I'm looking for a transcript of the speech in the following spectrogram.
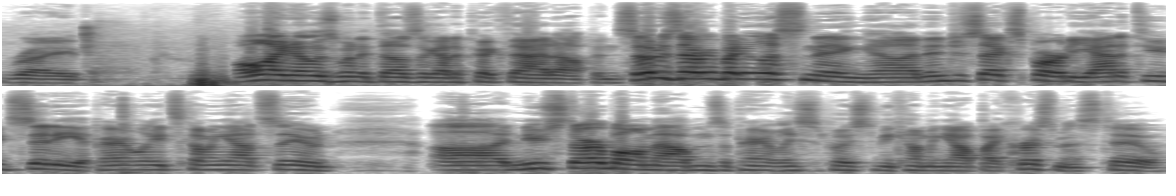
Right. All I know is when it does, I got to pick that up, and so does everybody listening. Uh, Ninja Sex Party, Attitude City. Apparently, it's coming out soon. Uh, new Starbomb album's apparently supposed to be coming out by Christmas too.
